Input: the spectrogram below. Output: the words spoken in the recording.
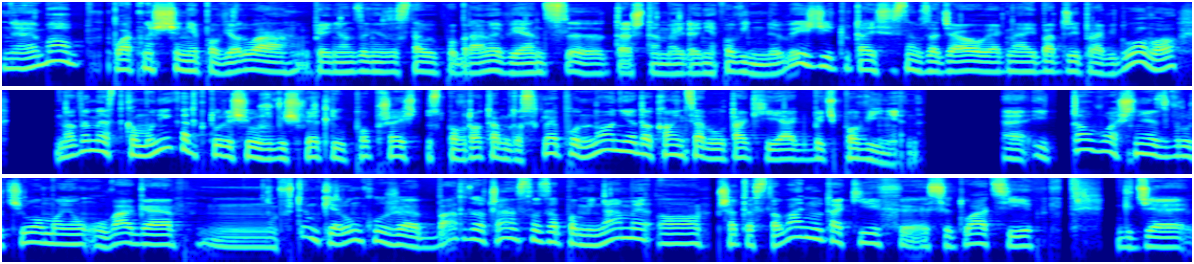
e, bo płatność się nie powiodła, pieniądze nie zostały pobrane, więc też te maile nie powinny wyjść i tutaj system zadziałał jak najbardziej prawidłowo. Natomiast komunikat, który się już wyświetlił po przejściu z powrotem do sklepu, no nie do końca był taki, jak być powinien. E, I to właśnie zwróciło moją uwagę mm, w tym kierunku, że bardzo często zapominamy o przetestowaniu takich e, sytuacji, gdzie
